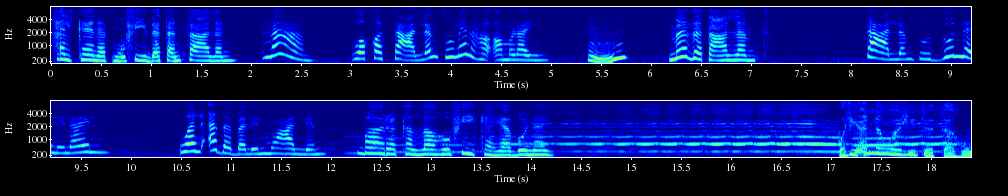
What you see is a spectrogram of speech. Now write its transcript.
هل كانت مفيدة فعلا؟ نعم وقد تعلمت منها أمرين؟ ماذا تعلمت؟ تعلمت الذل للعلم والأدب للمعلم بارك الله فيك يا بني ولأن والدته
